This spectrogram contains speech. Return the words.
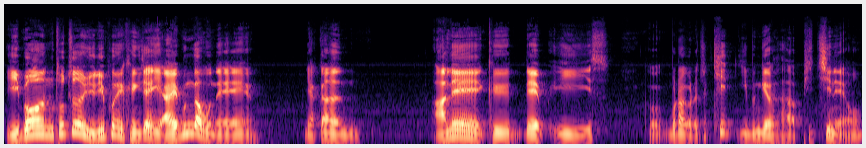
이번 토트넘 유니폼이 굉장히 얇은가 보네. 약간 안에 그nep이 뭐라 그러죠? 킷 입은 게 다 비치네요.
